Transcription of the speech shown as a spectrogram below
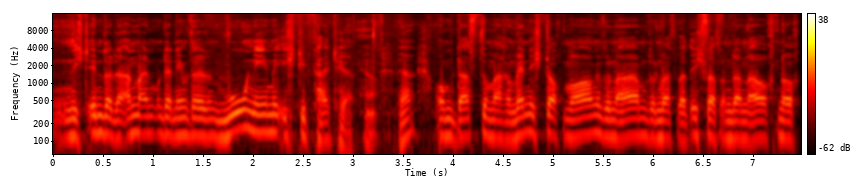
nicht in, sondern an meinem Unternehmen, sondern wo nehme ich die Zeit her, ja. ja. um das zu machen. Wenn ich doch morgens und abends und was weiß ich was und dann auch noch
